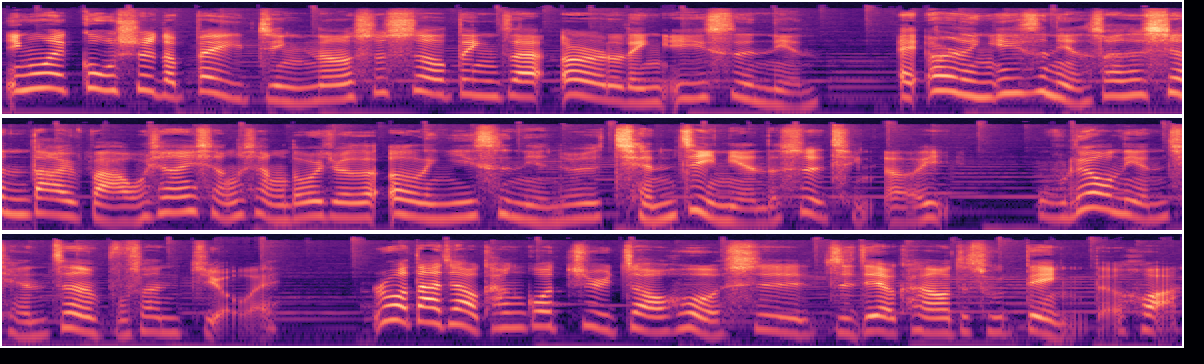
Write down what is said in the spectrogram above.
因为故事的背景呢是设定在二零一四年。哎，二零一四年算是现代吧？我现在想想都会觉得二零一四年就是前几年的事情而已，五六年前真的不算久哎。如果大家有看过剧照，或者是直接有看到这出电影的话，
